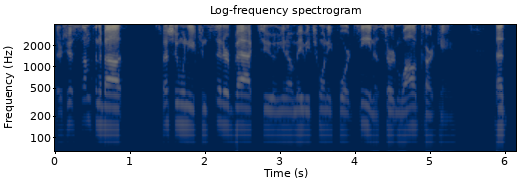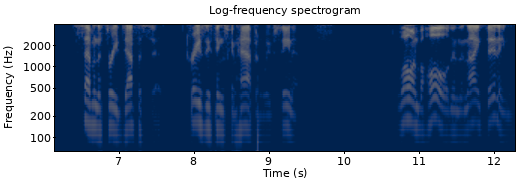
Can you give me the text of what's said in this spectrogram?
There's just something about, especially when you consider back to you know maybe 2014, a certain wild card game, that seven to three deficit. Crazy things can happen. We've seen it. Lo and behold, in the ninth inning,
